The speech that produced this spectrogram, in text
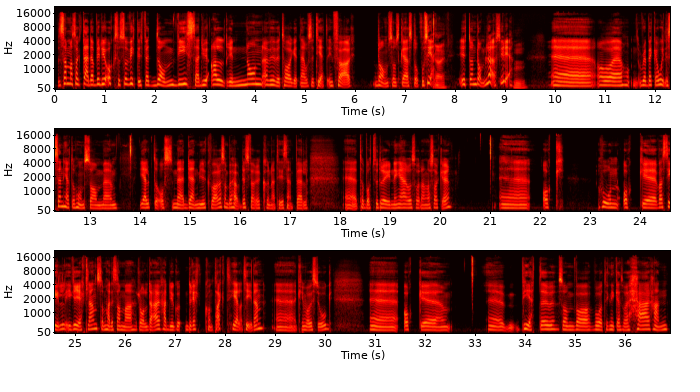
samma sak där, där blir det ju också så viktigt för att de visade ju aldrig någon överhuvudtaget nervositet inför de som ska stå på scen. Nej. Utan de löser ju det. Mm. Eh, och eh, Rebecca Wilson heter hon som eh, hjälpte oss med den mjukvara som behövdes för att kunna till exempel eh, ta bort fördröjningar och sådana saker. Eh, och hon och eh, Vasil i Grekland som hade samma roll där hade ju direktkontakt hela tiden eh, kring var vi stod. Och Peter som var vår teknikansvarig här, han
